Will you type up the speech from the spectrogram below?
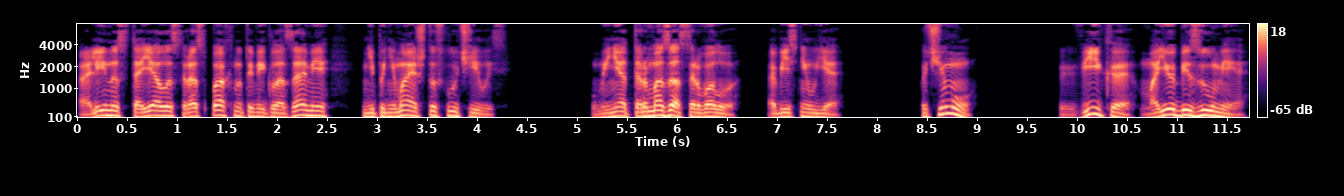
Алина стояла с распахнутыми глазами, не понимая, что случилось. «У меня тормоза сорвало», — объяснил я. «Почему?» «Вика, мое безумие.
